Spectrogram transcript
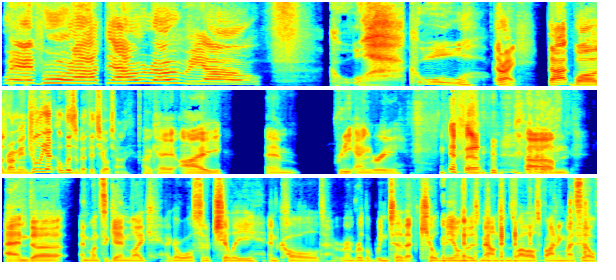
Wherefore art thou Romeo? Cool. Cool. All right. That was Romeo and Juliet. Elizabeth, it's your turn. Okay. I am pretty angry. Yeah, fair. um, and uh, and once again, like I go all sort of chilly and cold. Remember the winter that killed me on those mountains while I was finding myself.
